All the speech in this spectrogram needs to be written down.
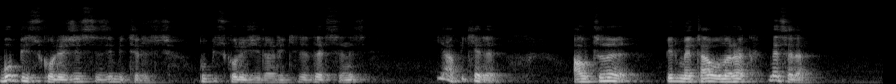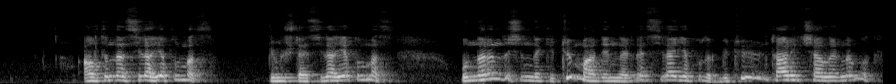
Bu psikoloji sizi bitirir. Bu psikolojiyle hareket ederseniz ya bir kere altını bir meta olarak mesela altından silah yapılmaz. Gümüşten silah yapılmaz. Bunların dışındaki tüm madenlerden silah yapılır. Bütün tarih çağlarına bakın.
